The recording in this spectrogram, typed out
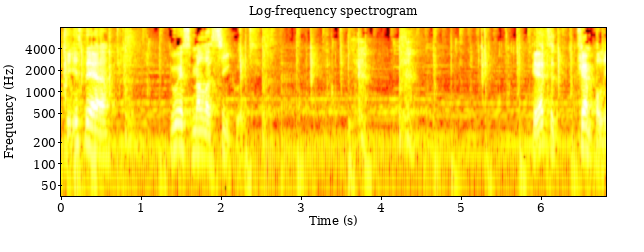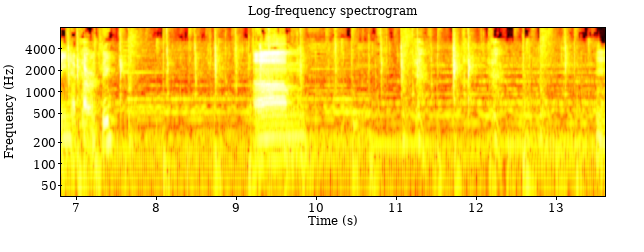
Okay, is there... Do I smell a secret? Okay, that's a trampoline, apparently. Um... Hmm.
